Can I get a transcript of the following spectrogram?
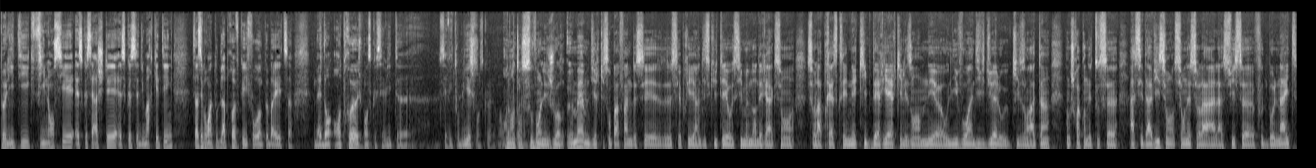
politiques, financières. Est-ce que c'est acheté? Est-ce que c'est du marketing? Ça, c'est pour moi toute la preuve qu'il faut un peu balayer de ça. Mais dans, entre eux, je pense que c'est vite. Euh, c'est vite oublié, je pense que. On, entend souvent les joueurs eux-mêmes dire qu'ils sont pas fans de ces, de ces prix, hein, discuter aussi, même dans des réactions sur la presse, que c'est une équipe derrière qui les ont emmenés euh, au niveau individuel qu'ils ont atteint. Donc je crois qu'on est tous euh, assez d'avis. Si on, si on est sur la, la, Suisse euh, Football Night,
